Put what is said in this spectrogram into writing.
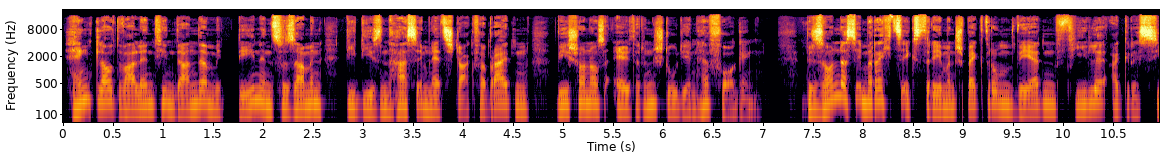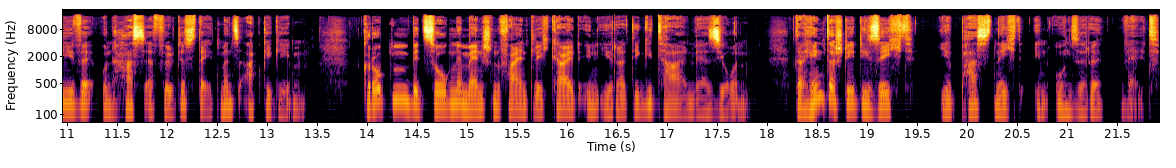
hängt laut Valentin Dander mit denen zusammen, die diesen Hass im Netz stark verbreiten, wie schon aus älteren Studien hervorging. Besonders im rechtsextremen Spektrum werden viele aggressive und hasserfüllte Statements abgegeben. Gruppenbezogene Menschenfeindlichkeit in ihrer digitalen Version. Dahinter steht die Sicht, ihr passt nicht in unsere Welt.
